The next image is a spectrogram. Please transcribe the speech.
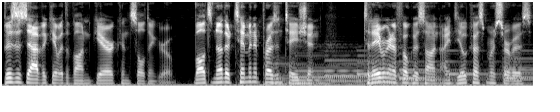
business advocate with the Von Gehr Consulting Group. While it's another 10 minute presentation, today we're going to focus on ideal customer service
